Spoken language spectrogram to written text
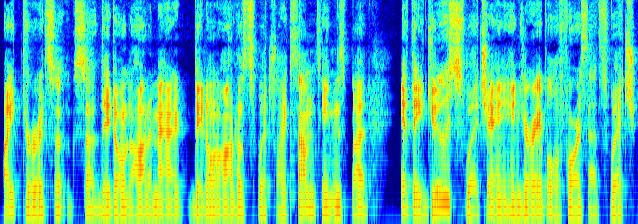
fight through it so, so they don't automatic they don't auto switch like some teams, but if they do switch and, and, you're able to force that switch,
